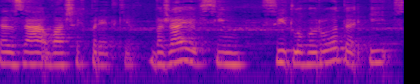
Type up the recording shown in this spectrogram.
за ваших предків. Бажаю всім світлого рода і світлого.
